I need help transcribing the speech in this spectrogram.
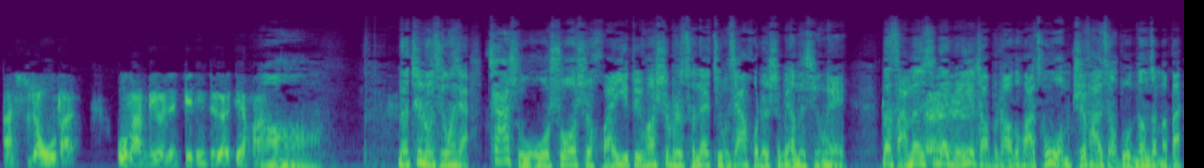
啊，始终无法无法没有人接听这个电话。哦。那这种情况下，家属说是怀疑对方是不是存在酒驾或者什么样的行为？那咱们现在人也找不着的话，从我们执法的角度能怎么办？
